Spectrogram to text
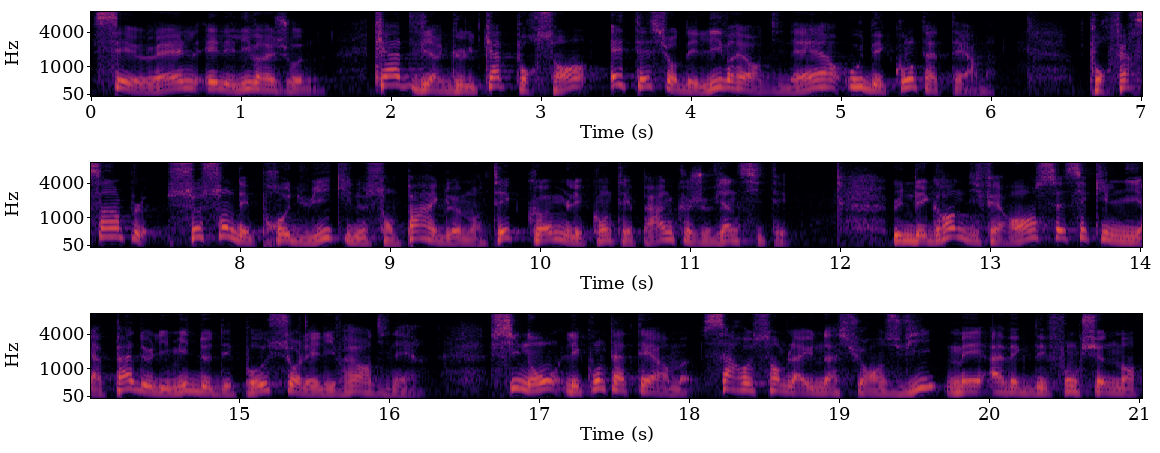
CEL et les livrets jaunes. 4,4% étaient sur des livrets ordinaires ou des comptes à terme. Pour faire simple, ce sont des produits qui ne sont pas réglementés comme les comptes épargne que je viens de citer. Une des grandes différences, c'est qu'il n'y a pas de limite de dépôt sur les livrets ordinaires. Sinon, les comptes à terme, ça ressemble à une assurance vie, mais avec des fonctionnements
